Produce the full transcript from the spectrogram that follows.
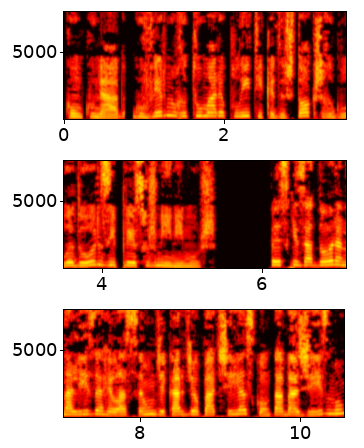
Com Conab, governo retomar a política de estoques reguladores e preços mínimos. Pesquisador analisa a relação de cardiopatias com tabagismo,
